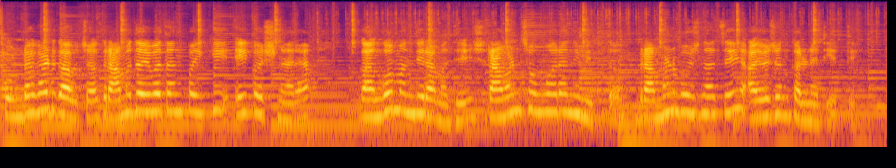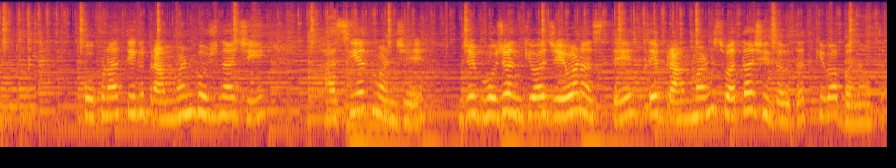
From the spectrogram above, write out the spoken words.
फोंडाघाट गावच्या ग्रामदैवतांपैकी एक असणाऱ्या गांगो मंदिरामध्ये श्रावण सोमवारानिमित्त ब्राह्मण भोजनाचे आयोजन करण्यात येते. कोकणातील ब्राह्मण भोजनाची खासियत म्हणजे जे भोजन किंवा जेवण असते ते ब्राह्मण स्वतः शिजवतात किंवा बनवतात.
